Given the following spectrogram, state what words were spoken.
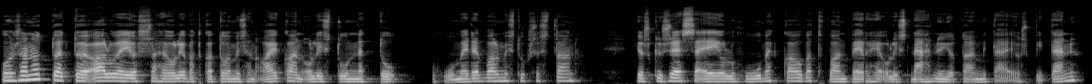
On sanottu, että tuo alue, jossa he olivat katoamisen aikaan, olisi tunnettu huumeiden valmistuksestaan. Jos kyseessä ei ollut huumekaupat, vaan perhe olisi nähnyt jotain, mitä ei olisi pitänyt,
